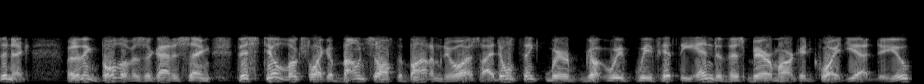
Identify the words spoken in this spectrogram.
cynic. But I think both of us are kind of saying this still looks like a bounce off the bottom to us. I don't think we're go- we've we've hit the end of this bear market quite yet. Do you?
